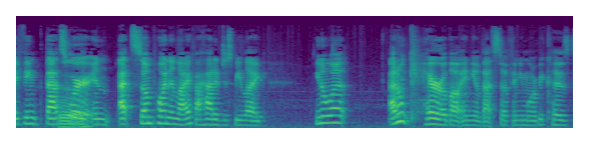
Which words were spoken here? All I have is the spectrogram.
i think that's Yeah. where in at some point in life i had to just be like you know what i don't care about any of that stuff anymore because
